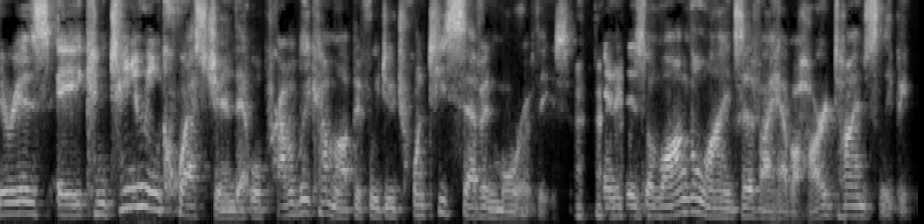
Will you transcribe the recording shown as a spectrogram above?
There is a continuing question that will probably come up if we do 27 more of these. and it is along the lines of I have a hard time sleeping.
